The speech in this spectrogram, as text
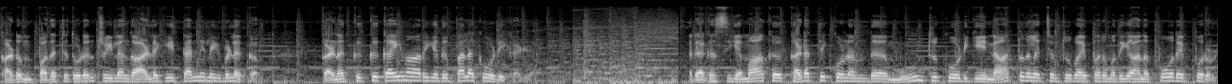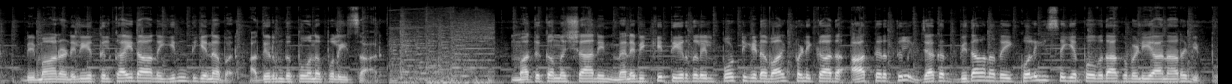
கடும் பதற்றத்துடன் ஸ்ரீலங்கா அழகி தன்னிலை விளக்கம். கணக்குக்கு கைமாறியது பல கோடிகள். ரகசியமாக கடத்தி கொணர்ந்த மூன்று கோடியே நாற்பது லட்சம் ரூபாய் பெறுமதியான போதைப் பொருள் விமான நிலையத்தில் கைதான இந்திய நபர் அதிர்ந்து போன போலீசார். மதுகமஷானின் மனைவிக்கு தேர்தலில் போட்டியிட வாய்ப்பளிக்காத ஆத்திரத்தில் ஜகத் விதானவை கொலை செய்யப் போவதாக வெளியான அறிவிப்பு.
